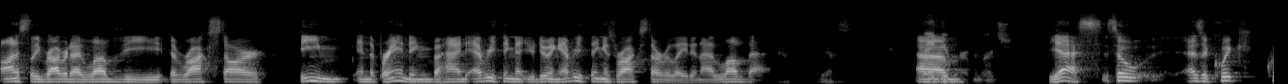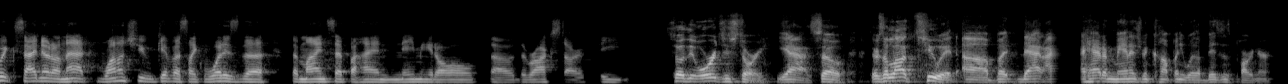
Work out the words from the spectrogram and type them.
honestly, Robert, I love the the rock star theme and the branding behind everything that you're doing. Everything is Rockstar related, and I love that. Yes. Thank um, you very much. Yes. So, as a quick quick side note on that, why don't you give us like what is the the mindset behind naming it all uh, the Rockstar theme? So the origin story, yeah. So there's a lot to it, uh, but that I, I had a management company with a business partner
